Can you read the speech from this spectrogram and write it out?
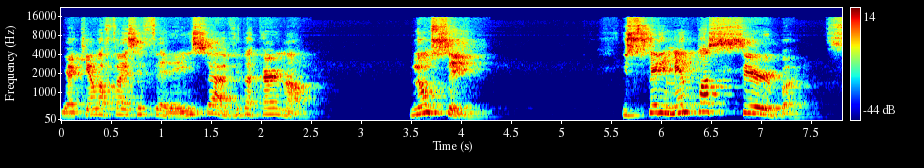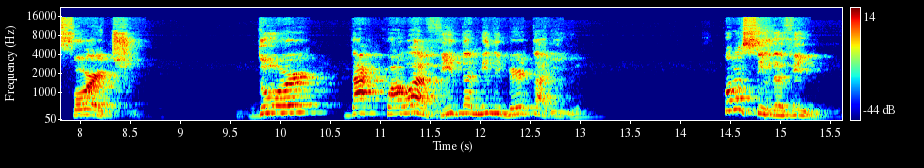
E aqui ela faz referência à vida carnal. Não sei. Experimento acerba, forte, dor da qual a vida me libertaria. Como assim, Davi?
